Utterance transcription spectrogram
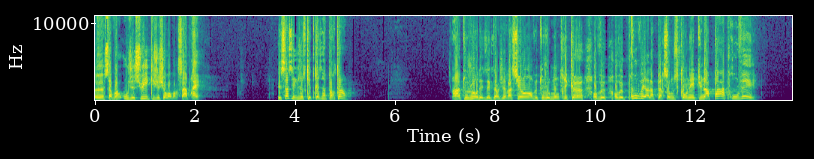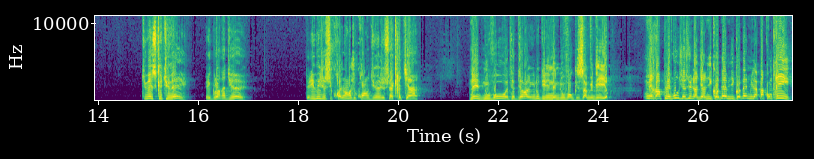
Euh, savoir où je suis qui je suis, on va voir ça après. Et ça, c'est quelque chose qui est très important. Hein, toujours des exagérations, on veut toujours montrer que, on veut, on veut prouver à la personne ce qu'on est. Tu n'as pas à prouver. Tu es ce que tu es. Et gloire à Dieu. Tu dis, oui, je suis croyant, je crois en Dieu, je suis un chrétien. Né de nouveau, etc. Et l'autre, il est né de nouveau. Qu'est-ce que ça veut dire? Mais rappelez-vous, Jésus l'a dit à Nicodème. Nicodème, il n'a pas compris.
